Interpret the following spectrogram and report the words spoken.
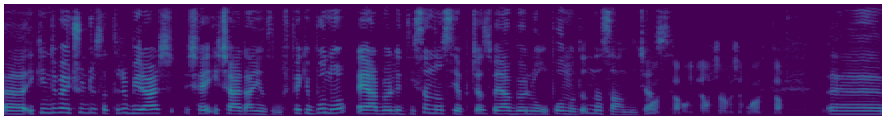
Ee, ikinci ve üçüncü satırı birer şey içeriden yazılmış. Peki bunu eğer böyle değilse nasıl yapacağız veya böyle olup olmadığını nasıl anlayacağız? Ee,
